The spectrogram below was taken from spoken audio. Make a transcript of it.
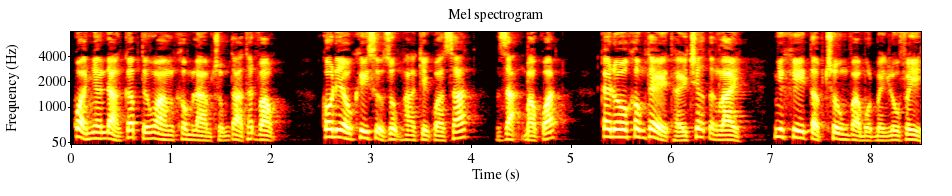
Quả nhân đẳng cấp tứ hoàng không làm chúng ta thất vọng. Có điều khi sử dụng haki quan sát dạng bao quát, Kaido không thể thấy trước tương lai như khi tập trung vào một mình Luffy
